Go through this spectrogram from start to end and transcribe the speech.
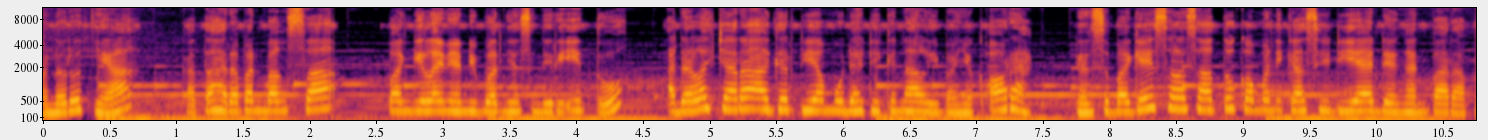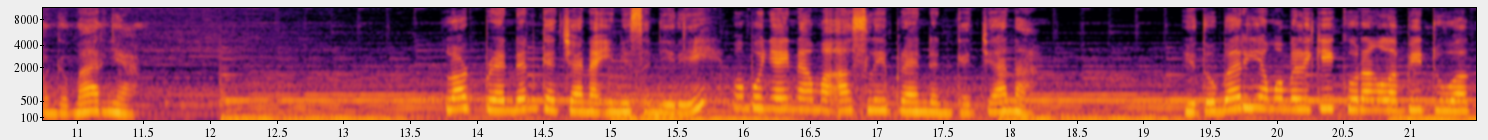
Menurutnya, kata harapan bangsa, panggilan yang dibuatnya sendiri itu adalah cara agar dia mudah dikenali banyak orang dan sebagai salah satu komunikasi dia dengan para penggemarnya. Lord Brandon Kecana ini sendiri mempunyai nama asli Brandon Kecana. YouTuber yang memiliki kurang lebih 2,5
